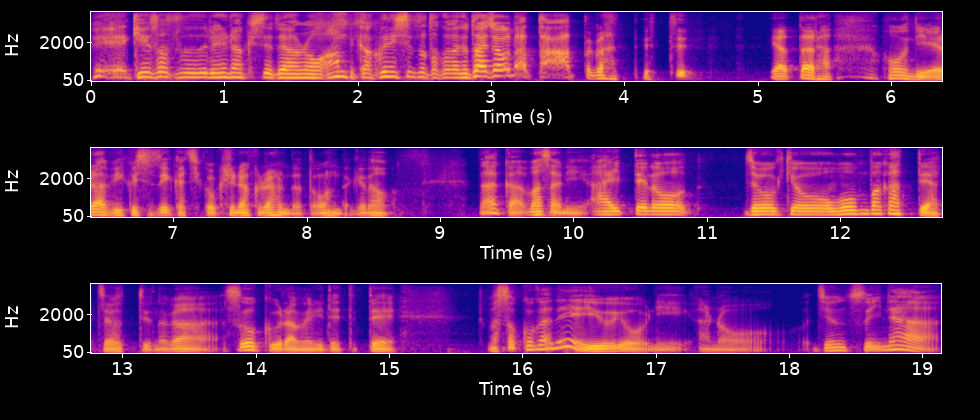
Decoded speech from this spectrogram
えー警察連絡してて、あの、安否確認してたとこだけど大丈夫だったとかって言って、やったら、本人えらいびくし追加遅刻しなくなるんだと思うんだけど、なんかまさに相手の状況をおもんばかってやっちゃうっていうのが、すごく裏目に出てて、まあ、そこがね、言うように、あの、純粋な、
